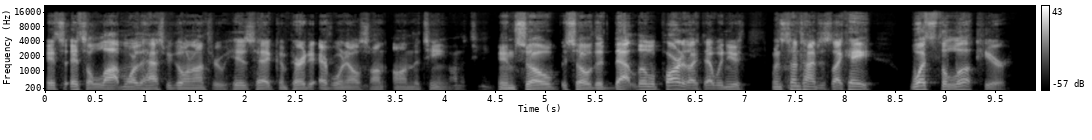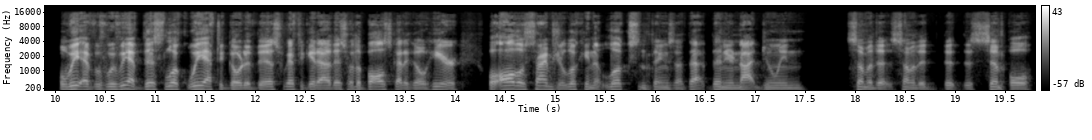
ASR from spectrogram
It's it's a lot more that has to be going on through his head compared to everyone else on on the team. On the team. And so so that that little part of like that when you when sometimes it's like, hey, what's the look here? Well, we have if we have this look, we have to go to this, we have to get out of this, or the ball's got to go here. Well, all those times you're looking at looks and things like that, then you're not doing some of the some of the the, the simple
